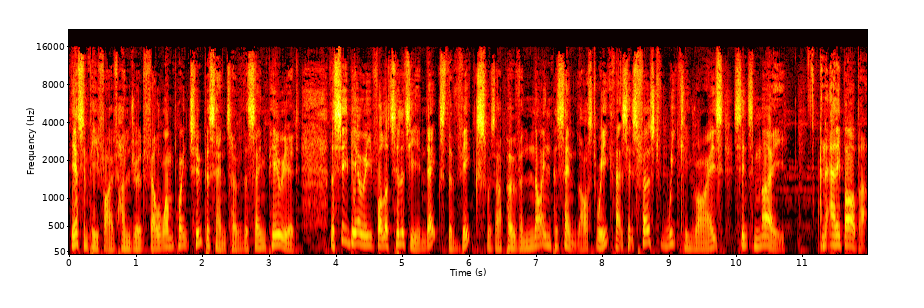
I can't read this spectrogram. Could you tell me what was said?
The S&P 500 fell 1.2% over the same period. The CBOE Volatility Index, the VIX, was up over 9% last week. That's its first weekly rise since May. And Alibaba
